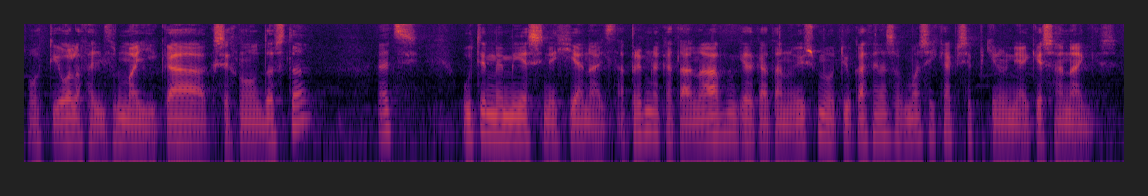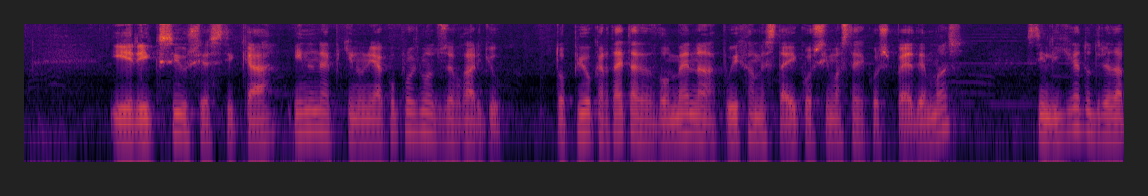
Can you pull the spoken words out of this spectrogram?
ότι όλα θα λυθούν μαγικά ξεχνώντας τα. Έτσι. Ούτε με μια συνεχή ανάλυση. Θα πρέπει να καταλάβουμε και να κατανοήσουμε ότι ο καθένας από εμάς έχει κάποιες επικοινωνιακές ανάγκες. Η ρήξη ουσιαστικά είναι ένα επικοινωνιακό πρόβλημα του ζευγαριού. Το οποίο κρατάει τα δεδομένα που είχαμε στα 20 μα, στα 25 μας, στην ηλικία των 35.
